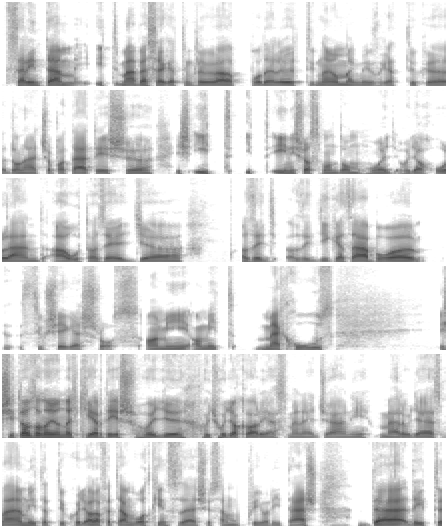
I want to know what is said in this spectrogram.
Szerintem itt már beszélgettünk levővel a pod előtt, nagyon megnézgettük Donald csapatát, és, és itt, itt én is azt mondom, hogy, hogy a Holland out az egy, az egy, az egy igazából szükséges rossz, ami, amit meghúz, és itt az a nagyon nagy kérdés, hogy, hogy hogy akarja ezt menedzselni, mert ugye ezt már említettük, hogy alapvetően Watkins az első számú prioritás, de, de itt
